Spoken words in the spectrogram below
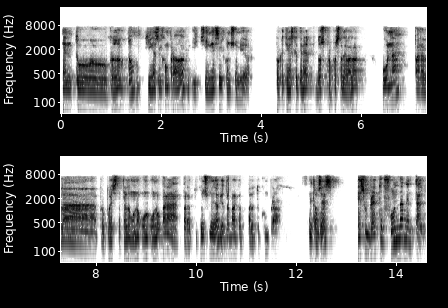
en tu producto quién es el comprador y quién es el consumidor, porque tienes que tener dos propuestas de valor. Una para la propuesta, perdón, uno, uno para, para tu consumidor y otro para, para tu comprador. Entonces, es un reto fundamental.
